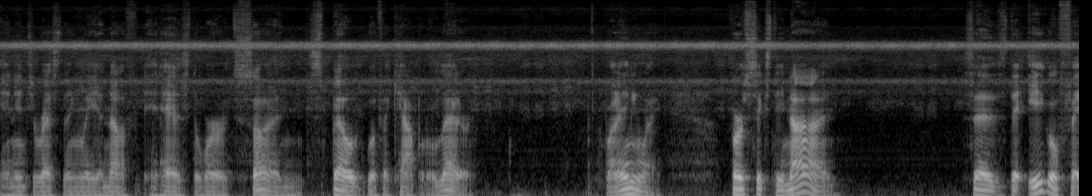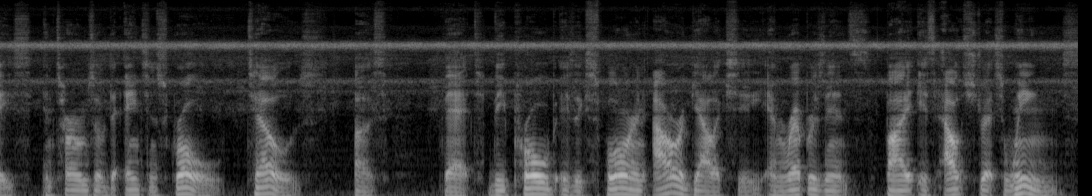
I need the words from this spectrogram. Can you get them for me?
And interestingly enough, it has the word Sun spelled with a capital letter. But anyway, verse 69 says the eagle face, in terms of the ancient scroll, tells us that the probe is exploring our galaxy and represents by its outstretched wings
